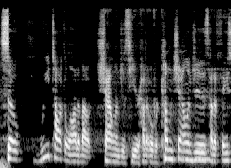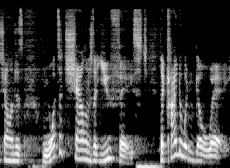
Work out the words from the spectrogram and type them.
So we talk a lot about challenges here, how to overcome challenges, how to face challenges. What's a challenge that you faced that kind of wouldn't go away?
